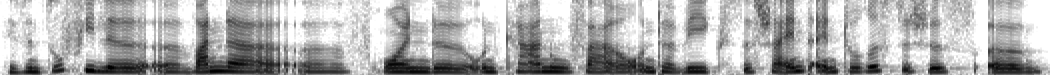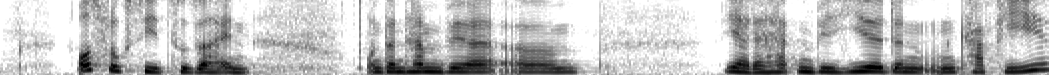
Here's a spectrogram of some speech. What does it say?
hier sind so viele äh, Wanderfreunde äh, und Kanufahrer unterwegs. Das scheint ein touristisches äh, Ausflugsziel zu sein. Und dann haben wir, ähm, ja, da hatten wir hier dann ein Café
